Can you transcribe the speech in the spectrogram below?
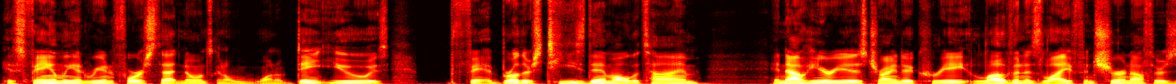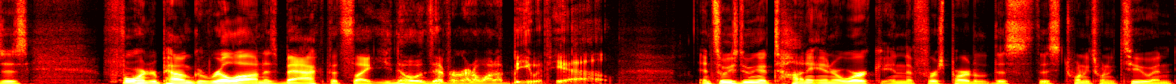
His family had reinforced that. No one's going to want to date you. His fa- brothers teased him all the time. And now here he is trying to create love in his life. And sure enough, there's this 400 pound gorilla on his back that's like, no one's ever going to want to be with you. And so he's doing a ton of inner work in the first part of this, this 2022. And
